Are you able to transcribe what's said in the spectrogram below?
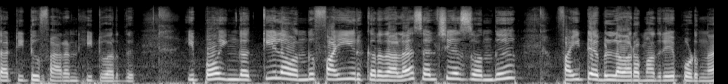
தேர்ட்டி டூ ஃபேரன் ஹீட் வருது. இப்போது இங்கே கீழே வந்து ஃபைவ் இருக்கிறதால செல்சியஸ் வந்து ஃபைவ் டேபிளில் வர மாதிரியே போடுங்க.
